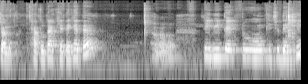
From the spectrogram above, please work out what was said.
চলো, ছাতুটা খেতে খেতে টিভিতে একটু কিছু দেখি।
